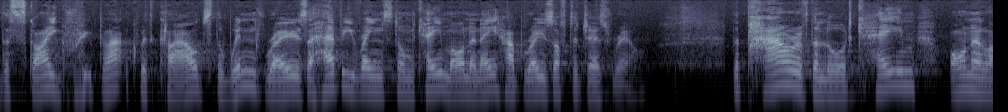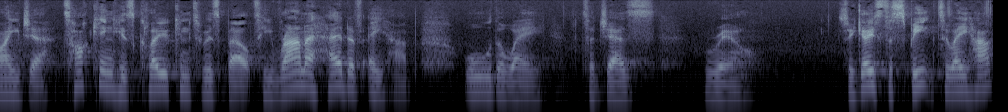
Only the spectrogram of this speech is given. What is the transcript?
the sky grew black with clouds, the wind rose, a heavy rainstorm came on, and Ahab rose off to Jezreel. The power of the Lord came on Elijah, tucking his cloak into his belt. He ran ahead of Ahab all the way to Jezreel. So he goes to speak to Ahab.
